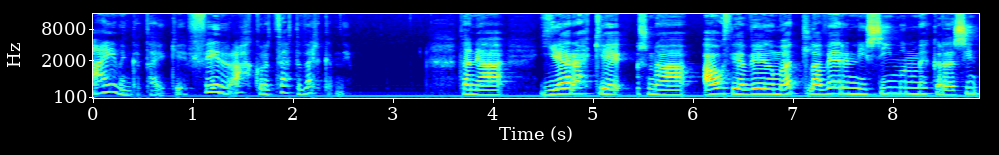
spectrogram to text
æfingatæki fyrir akkurat þetta verkefni þannig að ég er ekki svona á því að við um öll að vera inn í símónum ykkar eða sín,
